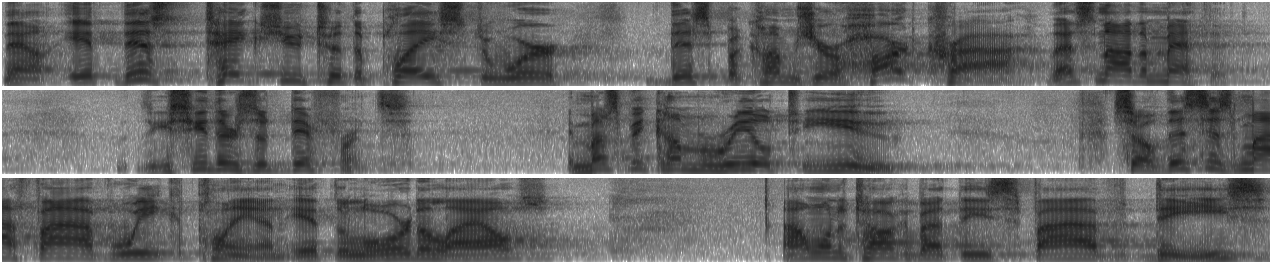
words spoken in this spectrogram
Now, if this takes you to the place to where this becomes your heart cry, that's not a method. You see, there's a difference. It must become real to you. So, this is my five week plan. If the Lord allows, I want to talk about these five D's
